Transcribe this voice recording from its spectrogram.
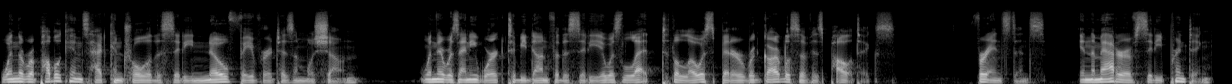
When the Republicans had control of the city, no favoritism was shown. When there was any work to be done for the city, it was let to the lowest bidder regardless of his politics. For instance, in the matter of city printing,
